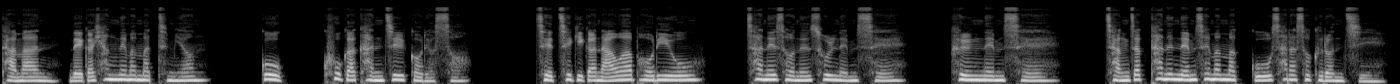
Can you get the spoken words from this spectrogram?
다만 내가 향내만 맡으면 꼭 코가 간질거려서 재채기가 나와 버리오. 산에서는 솔 냄새, 흙 냄새, 장작 타는 냄새만 맡고 살아서 그런지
